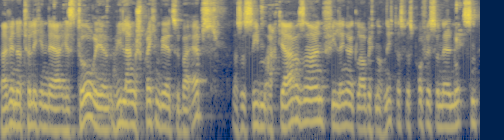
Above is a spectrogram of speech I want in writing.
weil wir natürlich in der Historie, wie lange sprechen wir jetzt über Apps? Lass es sieben, acht Jahre sein. Viel länger glaube ich noch nicht, dass wir es professionell nutzen.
